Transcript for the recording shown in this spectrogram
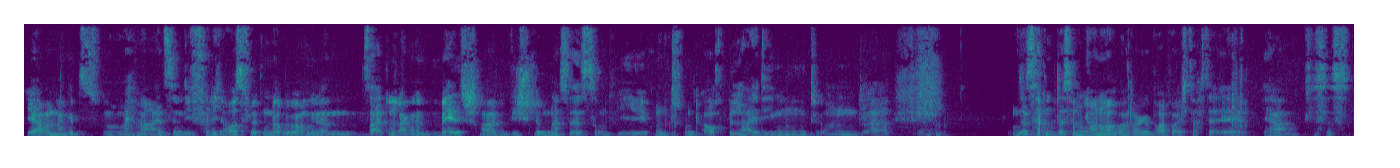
ja, und dann gibt es manchmal Einzelne, die völlig ausflippen darüber und mir dann seitenlange Mails schreiben, wie schlimm das ist und wie und, und auch beleidigend und äh, und das hat, das hat mich auch nochmal weitergebracht, weil ich dachte, ey, ja, das ist,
